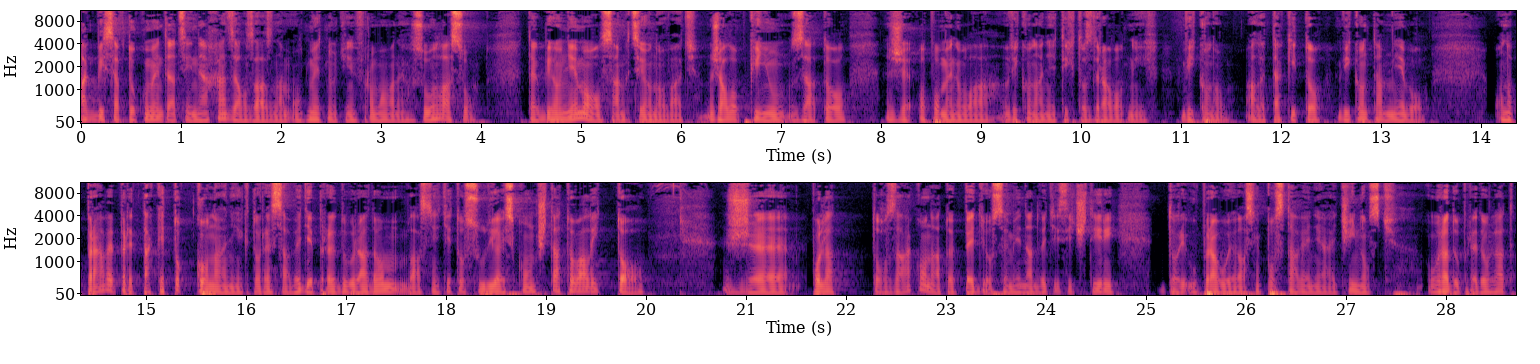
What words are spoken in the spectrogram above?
ak by sa v dokumentácii nachádzal záznam odmietnúť informovaného súhlasu, tak by ho nemohol sankcionovať žalobkyňu za to, že opomenula vykonanie týchto zdravotných výkonov. Ale takýto výkon tam nebol. Ono práve pre takéto konanie, ktoré sa vede pred úradom, vlastne tieto súdy aj skonštatovali to, že podľa toho zákona, to je 581 2004, ktorý upravuje vlastne postavenie aj činnosť úradu pre dohľad,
